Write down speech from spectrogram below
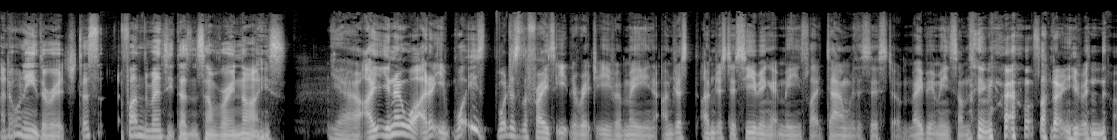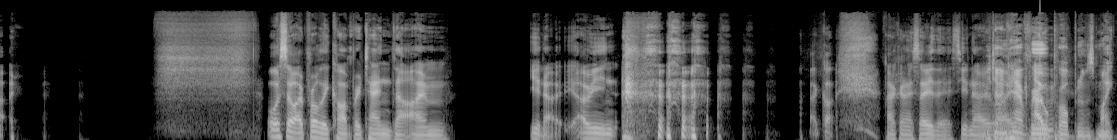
I don't want to eat the rich. That's fundamentally doesn't sound very nice. Yeah, I. You know what? I don't. What is? What does the phrase "eat the rich" even mean? I'm just. I'm just assuming it means like down with the system. Maybe it means something else. I don't even know. Also, I probably can't pretend that I'm. You know, I mean, I can't. How can I say this? You know, You don't like, have real I'm- problems, Mike.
